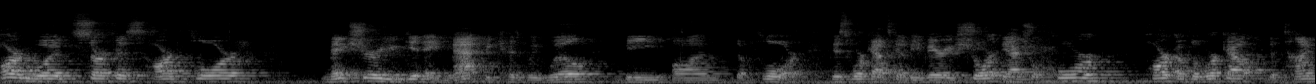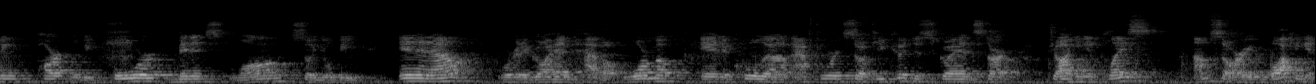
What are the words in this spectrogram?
hardwood surface, hard floor, make sure you get a mat because we will be on the floor. This workout's gonna be very short. The actual core part of the workout, the timing part will be four minutes long, so you'll be in and out. We're gonna go ahead and have a warm up and a cool down afterwards. So if you could just go ahead and start jogging in place. I'm sorry, walking in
